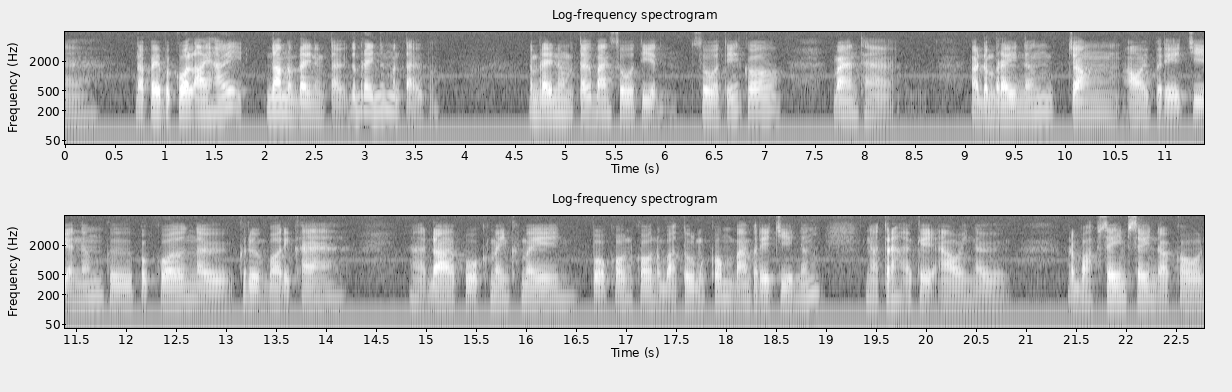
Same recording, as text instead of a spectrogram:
ណាដល់ពេលបកលឲ្យហើយនាំដំរីនឹងទៅដំរីនឹងមិនទៅបងដំរីនឹងមិនទៅបានសួរទៀតសួរទៀតក៏បានថា ដំរីនឹងចង់ឲ្យបរិជានឹងគឺបកលនៅគ្រឿងបរិខាដល់ពួកក្មេងៗពួកកូនកូនរបស់ទូលមង្គមបានបរិជានឹងត្រាស់ឲ្យគេឲ្យនៅ របស់ផ្សេងផ្សេងដល់កូន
